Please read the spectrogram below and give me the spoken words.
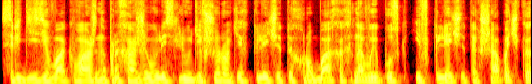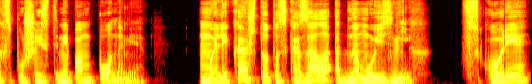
Среди зевак важно прохаживались люди в широких клетчатых рубахах на выпуск и в клетчатых шапочках с пушистыми помпонами. Малика что-то сказала одному из них. Вскоре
